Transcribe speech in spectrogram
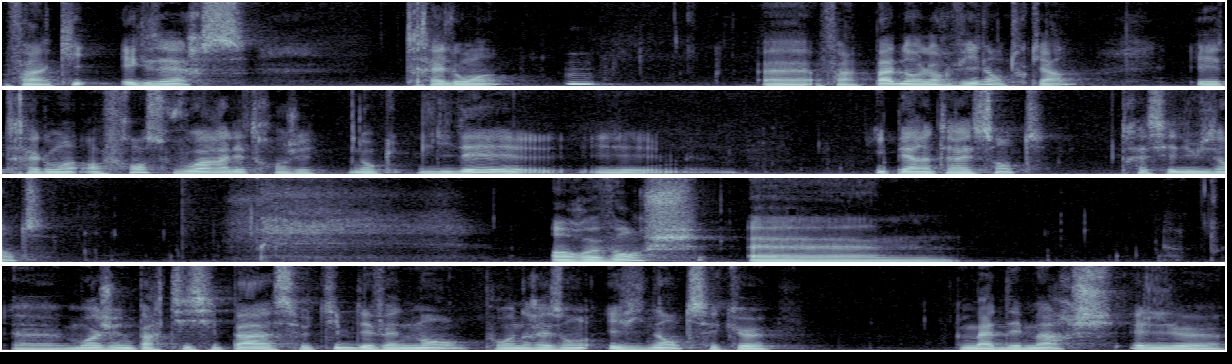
enfin qui exercent très loin. Euh, enfin pas dans leur ville en tout cas, et très loin en France, voire à l'étranger. Donc l'idée est hyper intéressante, très séduisante. En revanche, euh, euh, moi je ne participe pas à ce type d'événement pour une raison évidente, c'est que ma démarche, elle,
